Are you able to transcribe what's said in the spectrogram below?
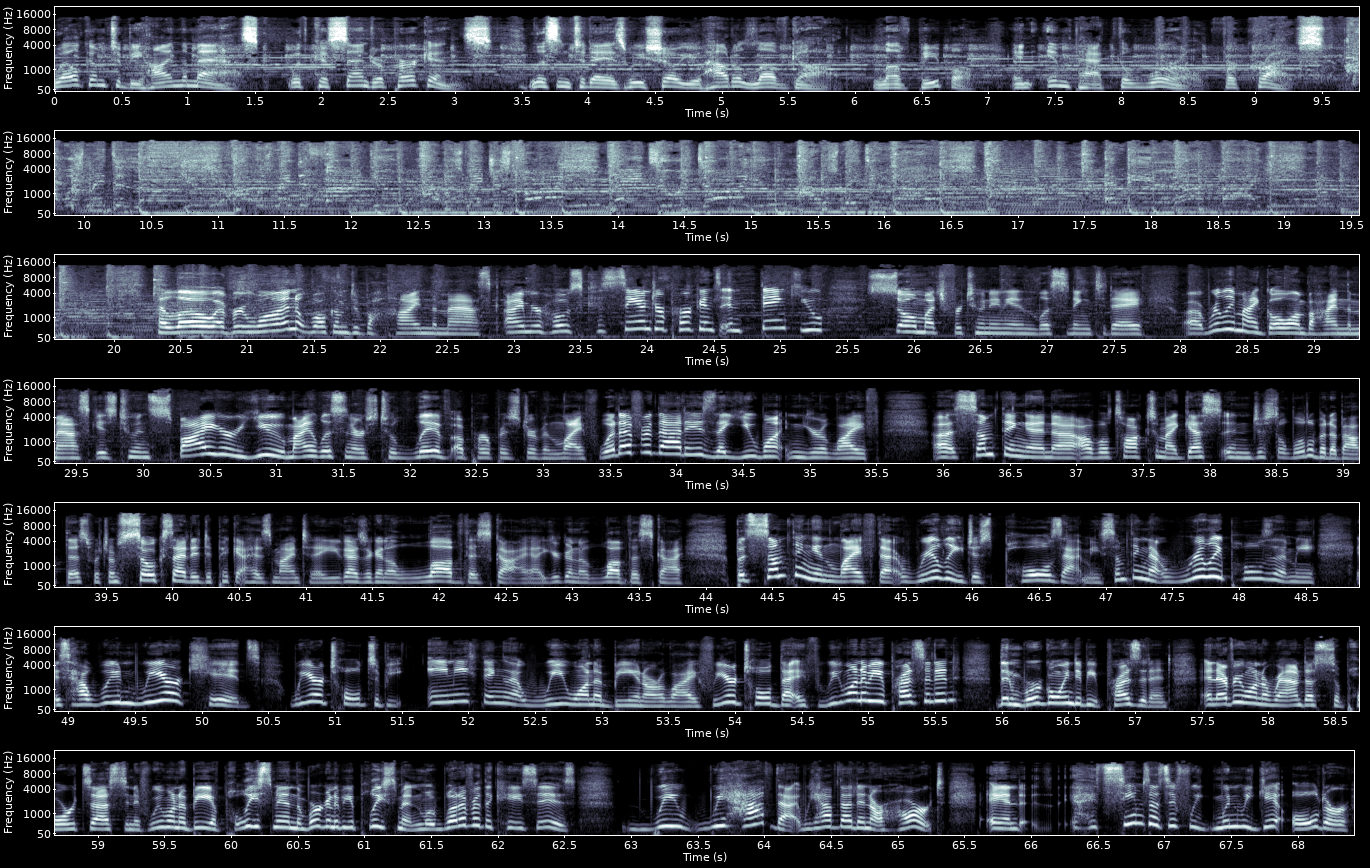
Welcome to Behind the Mask with Cassandra Perkins. Listen today as we show you how to love God, love people, and impact the world for Christ. Hello, everyone. Welcome to Behind the Mask. I'm your host, Cassandra Perkins, and thank you so much for tuning in and listening today. Uh, really, my goal on Behind the Mask is to inspire you, my listeners, to live a purpose driven life, whatever that is that you want in your life. Uh, something, and uh, I will talk to my guest in just a little bit about this, which I'm so excited to pick at his mind today. You guys are going to love this guy. Uh, you're going to love this guy. But something in life that really just pulls at me, something that really pulls at me, is how when we are kids, kids, we are told to be anything that we want to be in our life. We are told that if we want to be president, then we're going to be president, and everyone around us supports us. And if we want to be a policeman, then we're going to be a policeman. Whatever the case is, we we have that. We have that in our heart, and it seems as if we, when we get older,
